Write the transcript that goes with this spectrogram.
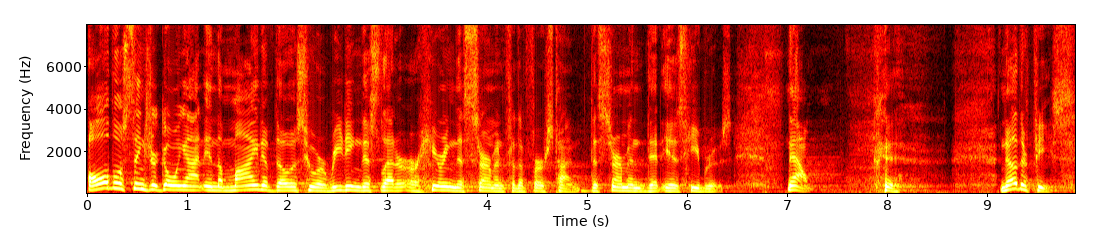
all those things are going on in the mind of those who are reading this letter or hearing this sermon for the first time, the sermon that is Hebrews. Now, another piece.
